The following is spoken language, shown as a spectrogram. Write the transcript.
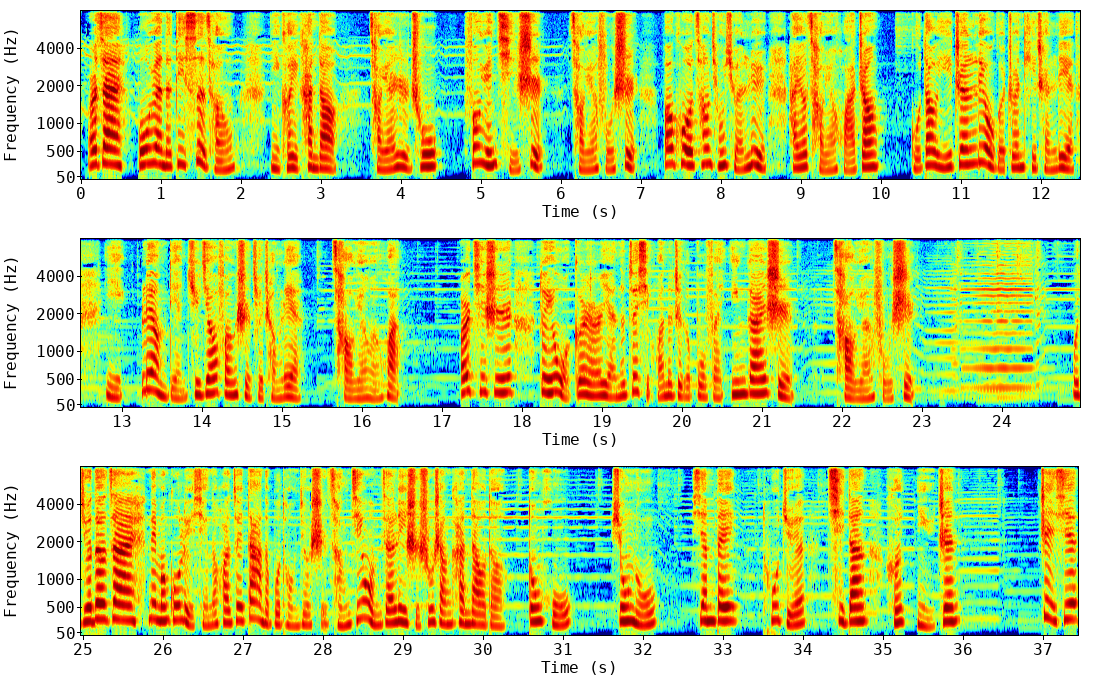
而在博物院的第四层，你可以看到草原日出、风云骑士、草原服饰，包括苍穹旋律，还有草原华章、古道遗珍六个专题陈列，以亮点聚焦方式去陈列草原文化。而其实对于我个人而言呢，最喜欢的这个部分应该是草原服饰。我觉得在内蒙古旅行的话，最大的不同就是曾经我们在历史书上看到的东胡、匈奴、鲜卑、突厥、契丹和女真，这些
